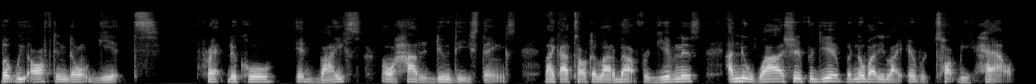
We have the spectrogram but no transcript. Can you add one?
but we often don't get practical advice on how to do these things. Like I talk a lot about forgiveness. I knew why I should forgive, but nobody like ever taught me how.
